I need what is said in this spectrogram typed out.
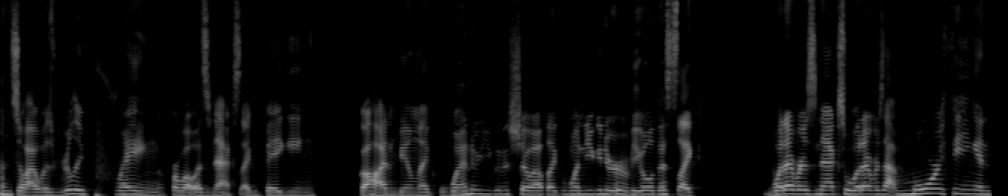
And so I was really praying for what was next, like begging God and being like, when are you gonna show up? Like, when are you gonna reveal this, like, whatever's next, whatever's that more thing? And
